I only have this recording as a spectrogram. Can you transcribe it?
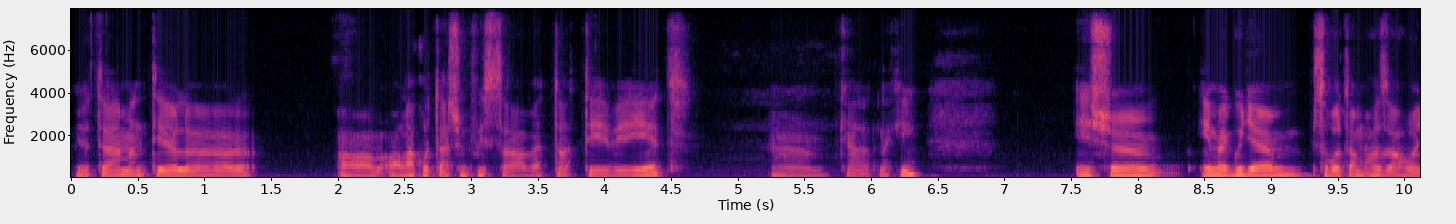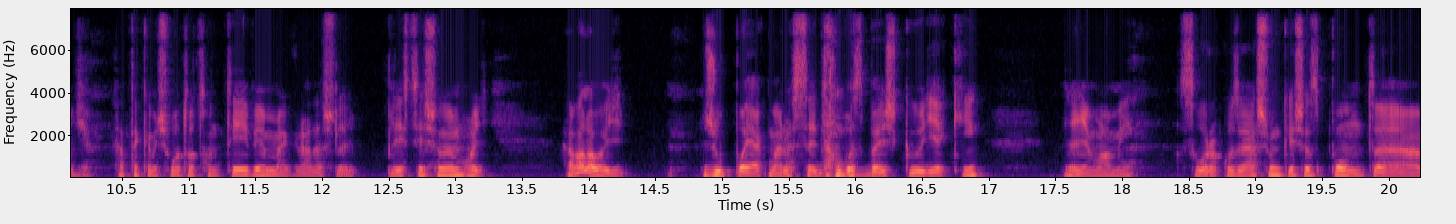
miatt elmentél, ö, a, a lakótársunk visszavette a tévéjét, ö, kellett neki, és ö, én meg ugye szóltam haza, hogy hát nekem is volt otthon tévém, meg ráadásul egy playstation hogy hát valahogy zsuppolják már össze egy dobozba, és küldjék ki, legyen valami szórakozásunk, és ez pont ö,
